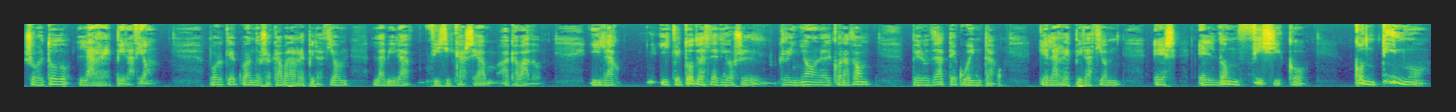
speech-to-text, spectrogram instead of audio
sobre todo la respiración, porque cuando se acaba la respiración la vida física se ha acabado y la y que todo es de Dios, el riñón, el corazón, pero date cuenta que la respiración es el don físico continuo.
